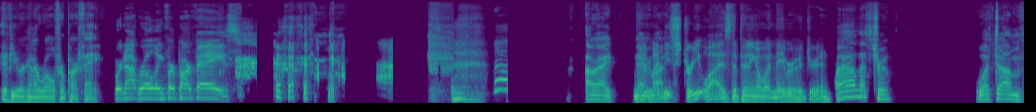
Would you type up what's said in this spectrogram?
If you were going to roll for parfait. We're not rolling for parfaits. All right. Man, it might be streetwise depending on what neighborhood you're in. Well, that's true. What um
